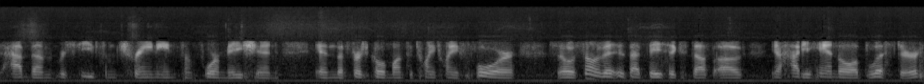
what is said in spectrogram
have them receive some training, some formation in the first couple months of 2024 so some of it is that basic stuff of you know how do you handle a blister?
